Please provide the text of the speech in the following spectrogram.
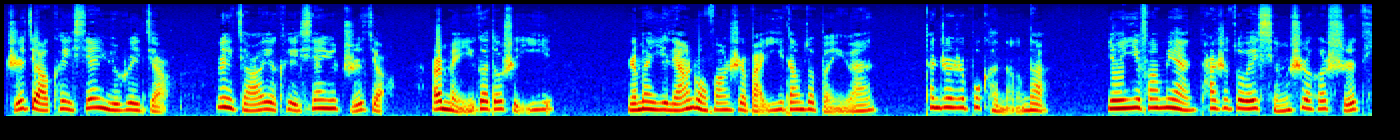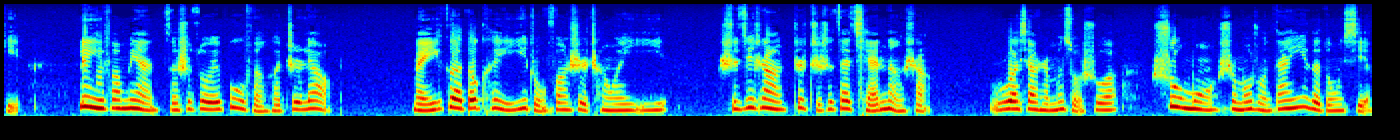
直角可以先于锐角，锐角也可以先于直角，而每一个都是一。人们以两种方式把一当作本源，但这是不可能的，因为一方面它是作为形式和实体，另一方面则是作为部分和质料。每一个都可以一种方式称为一，实际上这只是在潜能上。如若像人们所说，数目是某种单一的东西，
